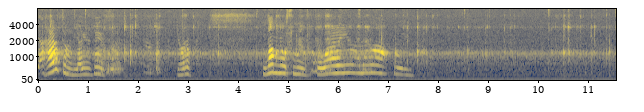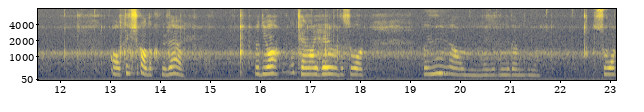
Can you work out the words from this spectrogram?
Ya her türlü ya yüzde yüz. Diyorum. İnanmıyorsunuz. Vay amına. Altı kişi kaldık. Güzel. Ne diyor? Can I have the sword? Ay, am, ne dediğini ben bilmiyorum. Sword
